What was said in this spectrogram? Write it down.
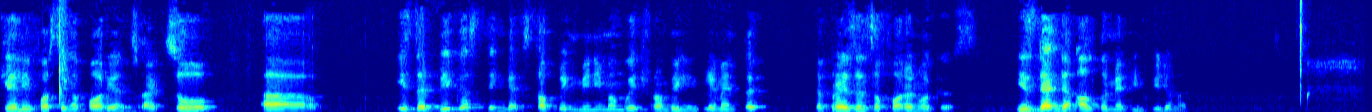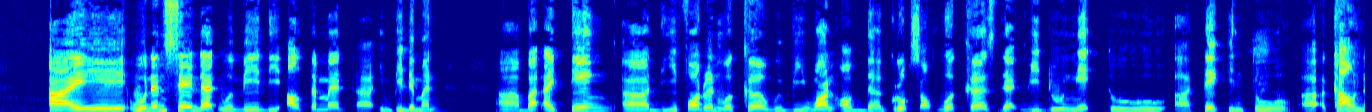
clearly for Singaporeans, right? So uh, is the biggest thing that's stopping minimum wage from being implemented the presence of foreign workers? Is that the ultimate impediment? I wouldn't say that would be the ultimate uh, impediment, uh, but I think uh, the foreign worker will be one of the groups of workers that we do need to uh, take into uh, account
